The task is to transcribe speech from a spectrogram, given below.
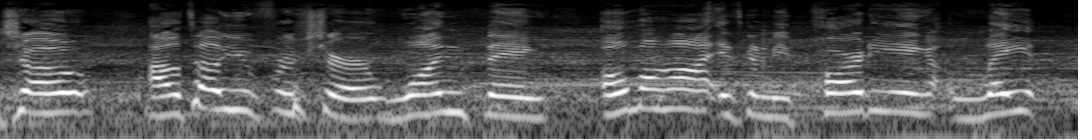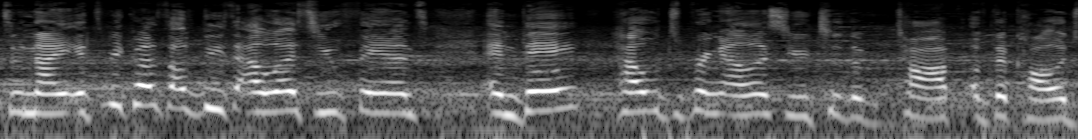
Joe, I'll tell you for sure one thing Omaha is going to be partying late tonight. It's because of these LSU fans, and they helped bring LSU to the top of the college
